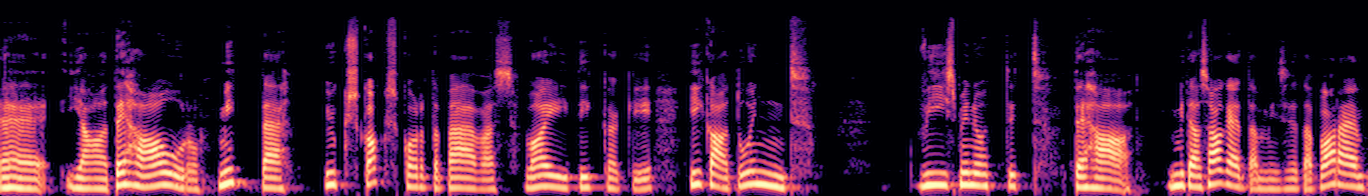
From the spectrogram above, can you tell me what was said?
eh, ja teha auru, mitte üks-kaks korda päevas, vaid ikkagi iga tund viis minutit teha mida sagedamini, seda parem,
